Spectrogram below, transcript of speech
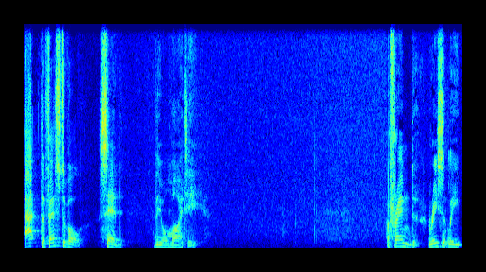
At the festival, said the Almighty. A friend recently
